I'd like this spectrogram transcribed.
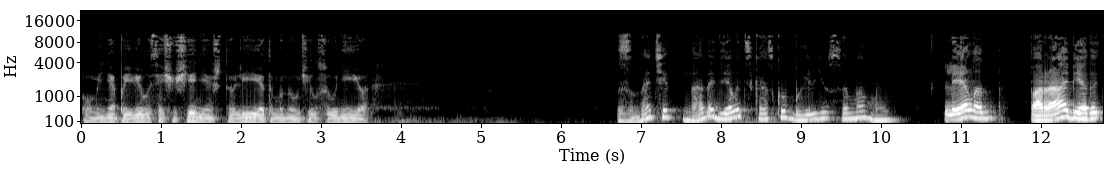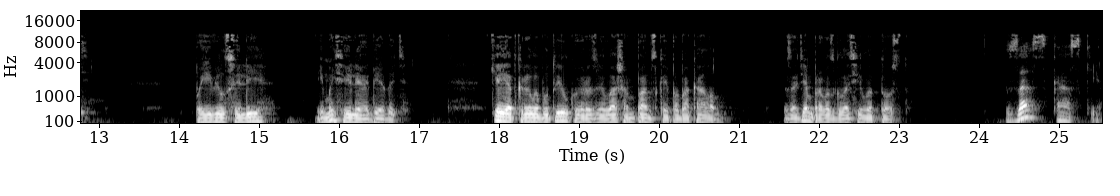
У меня появилось ощущение, что Ли этому научился у нее. Значит, надо делать сказку былью самому. Леланд, пора обедать. Появился Ли, и мы сели обедать. Кей открыла бутылку и разлила шампанское по бокалам. Затем провозгласила тост за сказки.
